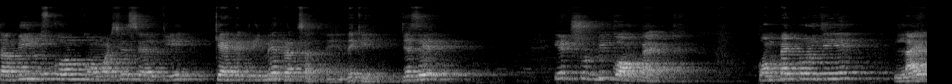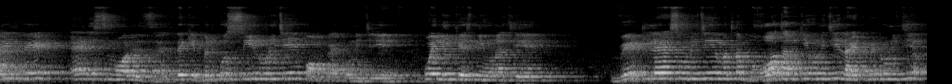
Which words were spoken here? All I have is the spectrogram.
तभी उसको हम कॉमर्शियल सेल की कैटेगरी में रख सकते हैं। देखिए, जैसे it should be compact compact होनी चाहिए light in weight and small in size देखिए, बिल्कुल सील होनी चाहिए कॉम्पैक्ट होनी चाहिए। कोई लीकेज नहीं होना चाहिए। वेटलेस होनी चाहिए मतलब बहुत हल्की होनी चाहिए लाइट वेट होनी चाहिए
